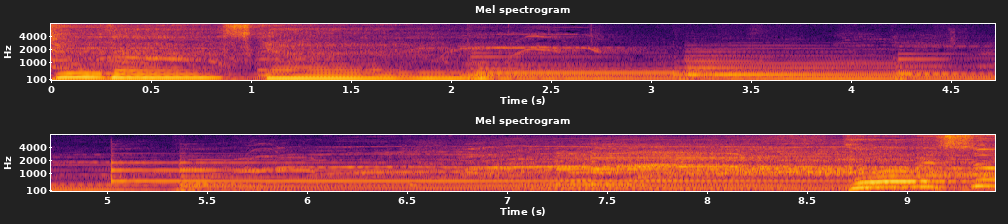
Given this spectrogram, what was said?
to the sky. Oh, it's so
